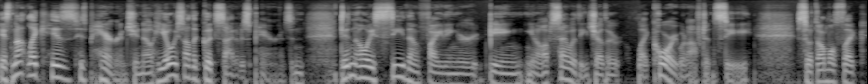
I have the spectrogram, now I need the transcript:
It's not like his his parents, you know. He always saw the good side of his parents and didn't always see them fighting or being, you know, upset with each other like Corey would often see. So it's almost like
